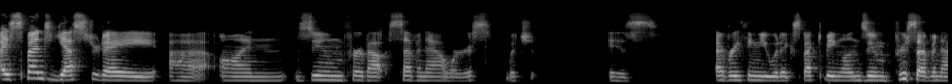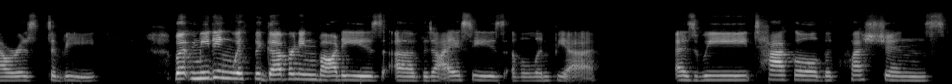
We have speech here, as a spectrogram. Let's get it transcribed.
I spent yesterday uh, on Zoom for about seven hours, which is everything you would expect being on Zoom for seven hours to be. But meeting with the governing bodies of the Diocese of Olympia as we tackle the questions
